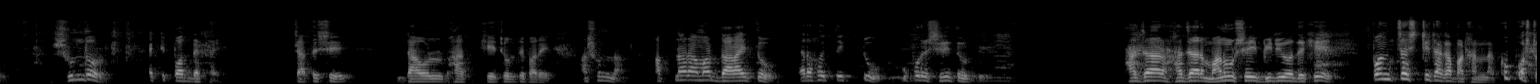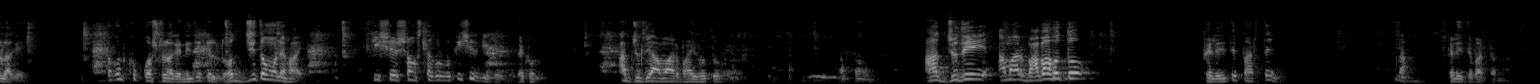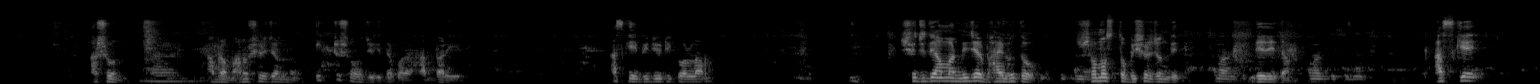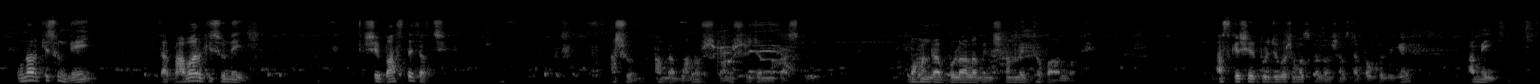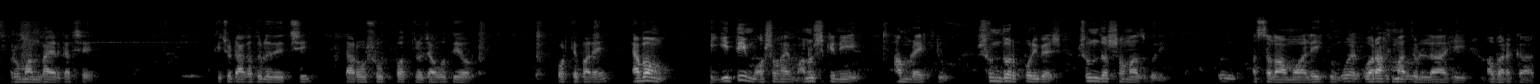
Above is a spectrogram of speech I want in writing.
সুন্দর একটি পথ দেখায়, যাতে সে ডাউল ভাত খেয়ে চলতে পারে। আসুন না, আপনারা আমার দ্বারাই তো এরা হয়তো একটু উপরে সিঁড়িতে উঠবে। হাজার হাজার মানুষ এই ভিডিও দেখে পঞ্চাশটি টাকা পাঠান না, খুব কষ্ট লাগে। তখন খুব কষ্ট লাগে, নিজেকে লজ্জিত মনে হয়। কিসের সংস্থা করব, কিসের কি করব? দেখুন, আর যদি আমার ভাই হতো? আজ যদি আমার বাবা হতো, ফেলে দিতে পারতেন? না, ফেলে দিতে পারতাম না। আসুন, আমরা মানুষের জন্য একটু সহযোগিতা করার হাত বাড়িয়ে দিই। আজকে এই ভিডিওটি করলাম। সে যদি আমার নিজের ভাই হতো, সমস্ত বিসর্জন দিত, দিয়ে দিতাম। আজকে ওনার কিছু নেই, তার বাবার কিছু নেই, সে বাঁচতে চাচ্ছে। আসুন, আমরা মানুষ, মানুষের জন্য কাজ করি। মহান রাব্বুল আলমিন সান্নিধ্য পাওয়ার লক্ষ্যে। আজকে শেরপুর যুব সমাজ কল্যাণ সংস্থার পক্ষ থেকে আমি রোমান ভাইয়ের কাছে কিছু টাকা তুলে দিচ্ছি। তার ওষুধপত্র যাবতীয় করতে পারে এবং ইতিম অসহায় মানুষকে নিয়ে আমরা একটু সুন্দর পরিবেশ, সুন্দর সমাজ গড়ি। আসসালামু আলাইকুম ওরহমতুল্লাহি আবরকাত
